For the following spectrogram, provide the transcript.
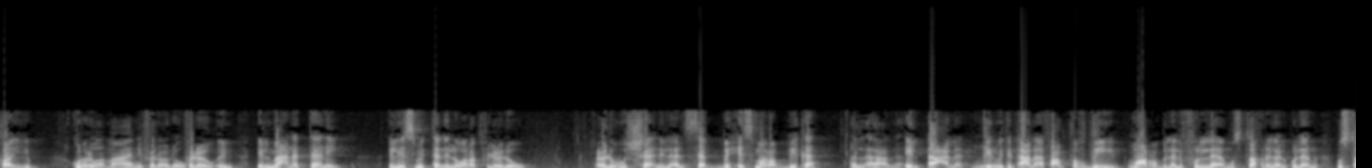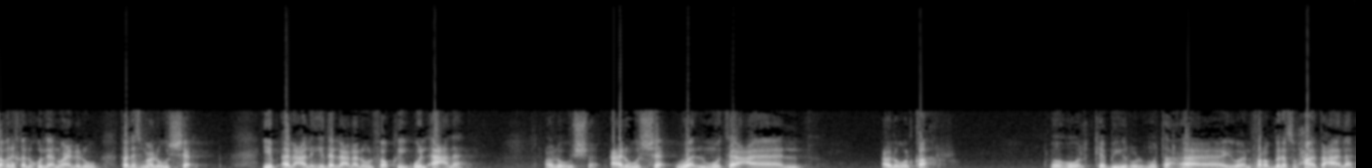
طيب كلها معاني في العلو. في العلو إيه؟ المعنى الثاني الاسم الثاني اللي ورد في العلو علو الشأن اللي قال سبح اسم ربك الأعلى. الأعلى. كلمة الأعلى أفعل تفضيل. معرب بالألف واللام مستخرجة لكل أنو... مستغرقة لكل أنواع العلو. فده اسمه علو الشأن. يبقى العلي دل على علو الفوقي. والأعلى؟ علو الشأن. علو الشأن. والمتعال. علو القهر. وهو الكبير المتعال. أيوه. فربنا سبحانه وتعالى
